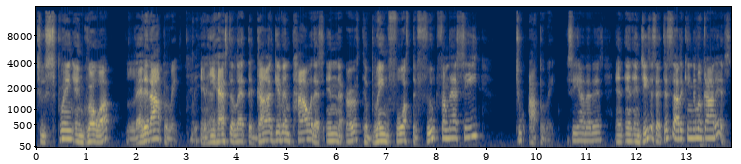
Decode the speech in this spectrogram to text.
to spring and grow up, let it operate. And he has to let the God given power that's in the earth to bring forth the fruit from that seed to operate. You see how that is? And and, and Jesus said, This is how the kingdom of God is.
